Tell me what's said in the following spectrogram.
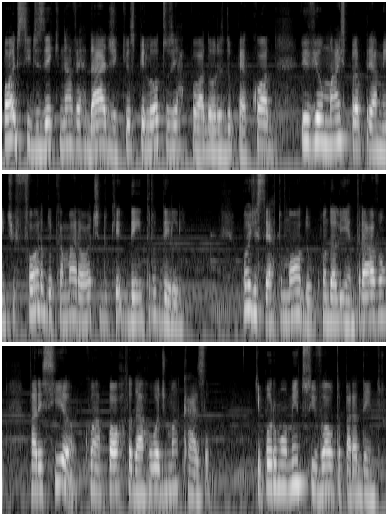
pode-se dizer que na verdade que os pilotos e arpoadores do PECOD viviam mais propriamente fora do camarote do que dentro dele. Pois de certo modo, quando ali entravam, parecia com a porta da rua de uma casa, que por um momento se volta para dentro,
